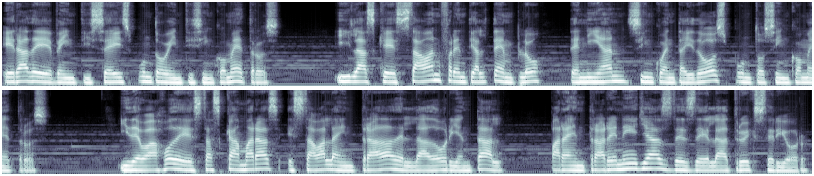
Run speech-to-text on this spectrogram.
era de 26.25 metros, y las que estaban frente al templo tenían 52.5 metros y debajo de estas cámaras estaba la entrada del lado oriental, para entrar en ellas desde el atrio exterior.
